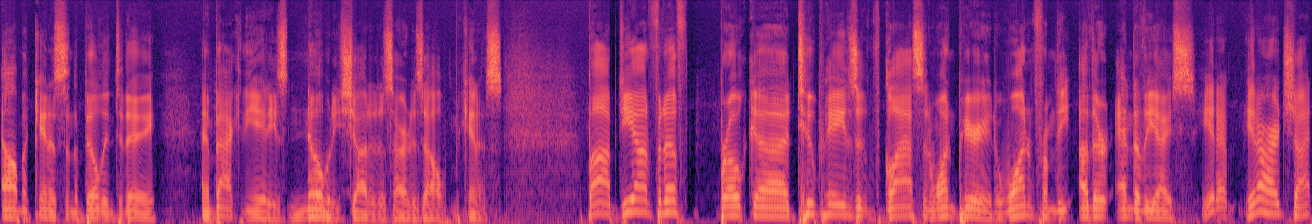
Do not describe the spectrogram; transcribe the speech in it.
Al MacInnis in the building today, and back in the '80s, nobody shot it as hard as Al MacInnis. Bob Dion Phaneuf broke uh, two panes of glass in one period, one from the other end of the ice. He had a he had a hard shot.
